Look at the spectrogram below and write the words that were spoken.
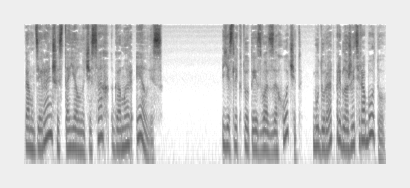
там, где раньше стоял на часах Гомер Элвис. «Если кто-то из вас захочет, буду рад предложить работу»,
